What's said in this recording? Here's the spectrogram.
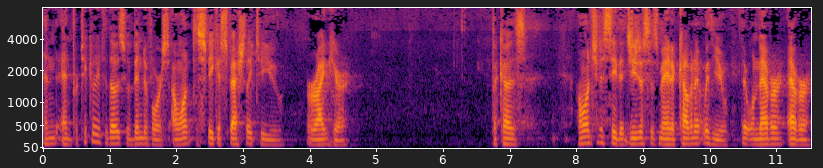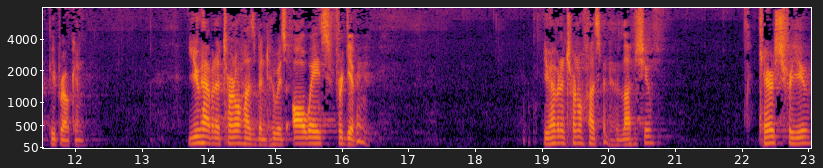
And, and particularly to those who have been divorced, I want to speak especially to you right here. Because I want you to see that Jesus has made a covenant with you that will never, ever be broken. You have an eternal husband who is always forgiving. You have an eternal husband who loves you, cares for you,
